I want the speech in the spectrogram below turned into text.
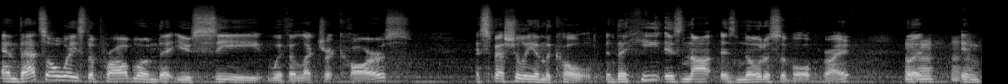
And that's always the problem that you see with electric cars, especially in the cold. And the heat is not as noticeable, right? But Mm-hmm, in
